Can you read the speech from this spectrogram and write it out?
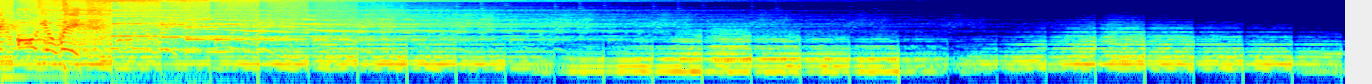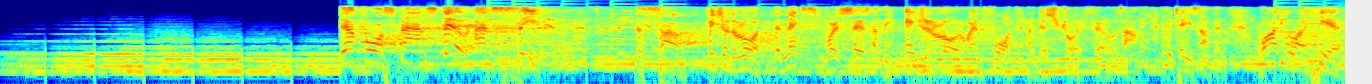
In all your ways. Therefore, stand still and see salvation of the Lord. The next verse says, And the angel of the Lord went forth and destroyed Pharaoh's army. Let me tell you something. While you are here,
